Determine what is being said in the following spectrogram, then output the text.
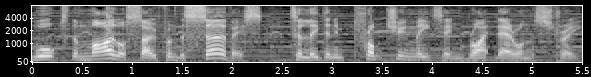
walked the mile or so from the service to lead an impromptu meeting right there on the street.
